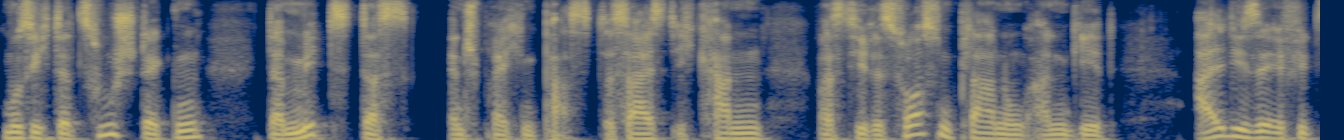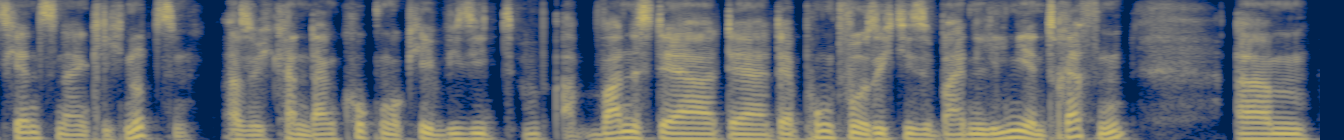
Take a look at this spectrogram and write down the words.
muss ich dazu stecken, damit das entsprechend passt? Das heißt, ich kann, was die Ressourcenplanung angeht, all diese Effizienzen eigentlich nutzen. Also ich kann dann gucken, okay, wie sieht, wann ist der, der, der Punkt, wo sich diese beiden Linien treffen? Ähm,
